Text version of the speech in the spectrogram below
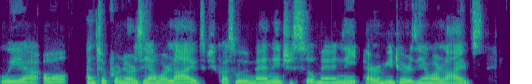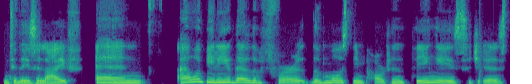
we are all entrepreneurs in our lives because we manage so many parameters in our lives in today's life. And I would believe that for the most important thing is just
